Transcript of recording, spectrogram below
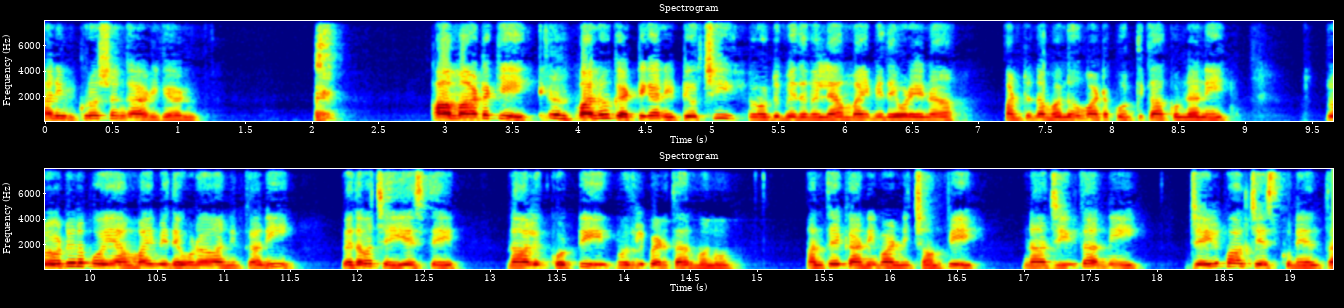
అని ఉక్రోషంగా అడిగాడు. ఆ మాటకి మను గట్టిగా నిట్టూర్చి రోడ్డు మీద వెళ్ళే అమ్మాయి మీద ఎవడైనా అంటున్న మను మాట పూర్తి కాకుండానే రోడ్డున పోయే అమ్మాయి మీద ఎవడో అని కానీ విధవ చేయేస్తే నాలుగు కొట్టి వదిలి పెడతారు మను. అంతేకాని వాడిని చంపి నా జీవితాన్ని జైలు పాలు చేసుకునేంత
